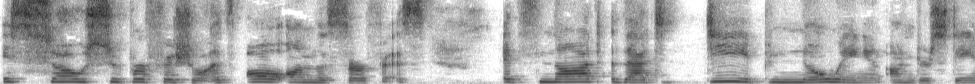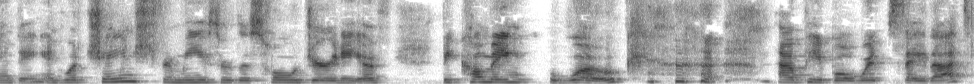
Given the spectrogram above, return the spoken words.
is so superficial. It's all on the surface. It's not that deep knowing and understanding. And what changed for me through this whole journey of becoming woke, how people would say that,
